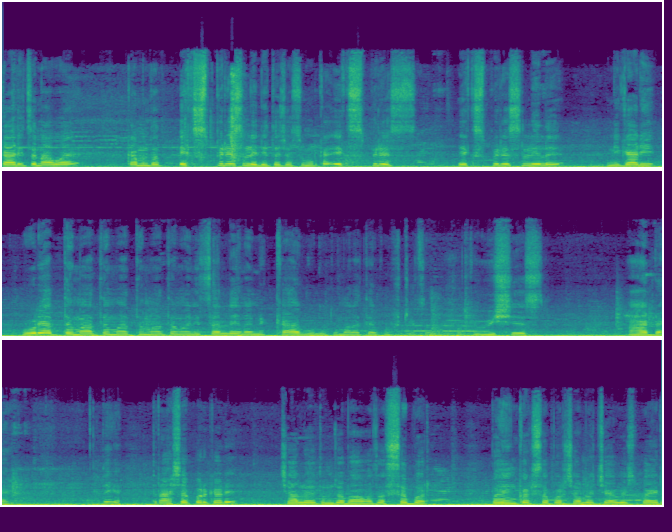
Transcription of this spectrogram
कारीचं नाव आहे काय म्हणतात एक्सप्रेस लिहिले त्याच्यासमोर. काय एक्सप्रेस एक्सप्रेस लिहिलं आहे आणि गाडी ओऱ्या धमा धमा धमा धमाने चाललं आहे ना मी काय बोलू तुम्हाला त्या गोष्टीचं. विशेष हार्ड आहे. ठीक आहे? तर अशा प्रकारे चालू आहे तुमच्या भावाचा सबर. भयंकर सफर चालू आहे. ज्यावेळेस बाहेर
